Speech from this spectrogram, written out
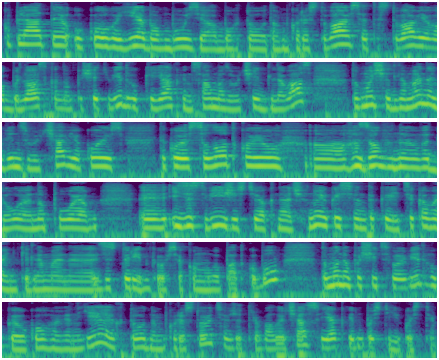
купляти. У кого є бамбузі або хто там користувався, тестував його. Будь ласка, напишіть відгуки, як він саме звучить для вас. Тому що для мене він звучав якоюсь такою солодкою газованою водою, напоєм е, і зі свіжістю, як наче. Ну, якийсь він такий цікавенький для мене зі сторінки у всякому випадку був. Тому напишіть свої відгуки, у кого він є, хто ним користується вже тривалий час, як він по стійкості.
